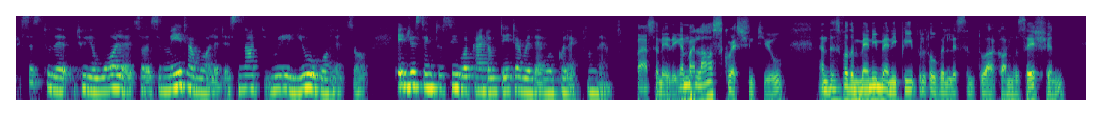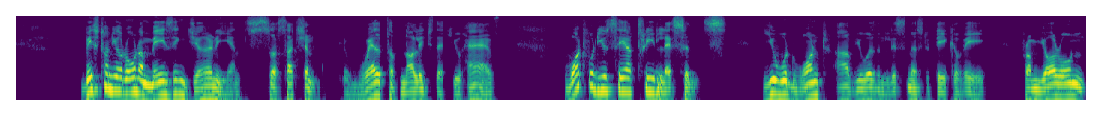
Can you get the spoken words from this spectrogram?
access to the to your wallet. So it's a Meta wallet. It's not really your wallet. So interesting to see what kind of data where they will collect from them. Fascinating. And my last question to you, and this is for the many many people who will listen to our conversation. Based on your own amazing journey and so, such a wealth of knowledge that you have, what would you say are three lessons you would want our viewers and listeners to take away from your own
